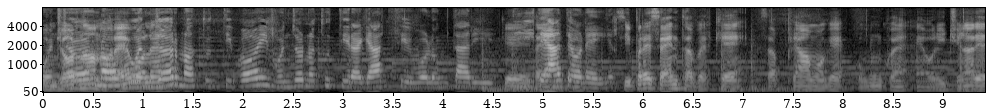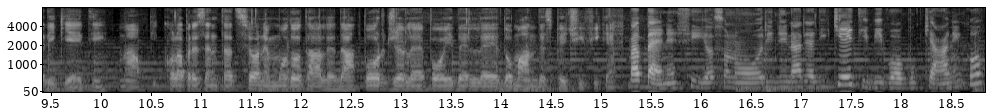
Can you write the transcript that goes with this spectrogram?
Buongiorno, onorevole. Buongiorno a tutti voi, buongiorno a tutti i ragazzi volontari Che di Teatro Neir. Si presenta perché sappiamo che comunque è originaria di Chieti. Una piccola presentazione in modo tale da porgerle poi delle domande specifiche. Va bene, sì, io sono originaria di Chieti, vivo a Bucchianico,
